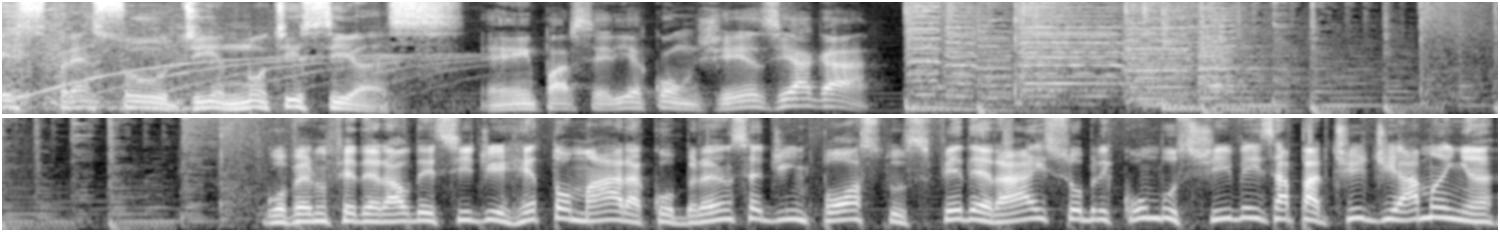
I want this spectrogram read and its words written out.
Expresso de Notícias. Em parceria com GZH. Governo federal decide retomar a cobrança de impostos federais sobre combustíveis a partir de amanhã.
